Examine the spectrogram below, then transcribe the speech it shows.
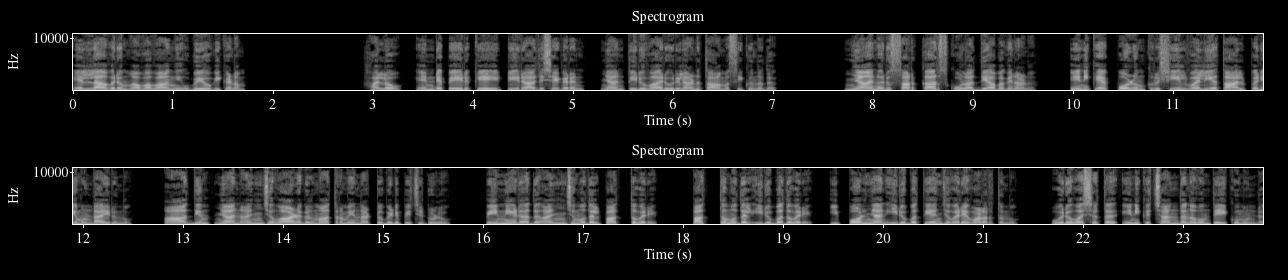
എല്ലാവരും അവ വാങ്ങി ഉപയോഗിക്കണം. ഹലോ എന്റെ പേര് കെ ഇ ടി രാജശേഖരൻ. ഞാൻ തിരുവാരൂരിലാണ് താമസിക്കുന്നത്. ഞാൻ ഒരു സർക്കാർ സ്കൂൾ അധ്യാപകനാണ്. എനിക്ക് എപ്പോഴും കൃഷിയിൽ വലിയ താൽപ്പര്യമുണ്ടായിരുന്നു. ആദ്യം ഞാൻ അഞ്ച് വാഴകൾ മാത്രമേ നട്ടുപിടിപ്പിച്ചിട്ടുള്ളൂ. പിന്നീട് അത് അഞ്ചു മുതൽ പത്ത് വരെ പത്ത് മുതൽ ഇരുപത് വരെ ഇപ്പോൾ ഞാൻ ഇരുപത്തിയഞ്ച് വരെ വളർത്തുന്നു. ഒരു വശത്ത് എനിക്ക് ചന്ദനവും തേക്കുമുണ്ട്.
